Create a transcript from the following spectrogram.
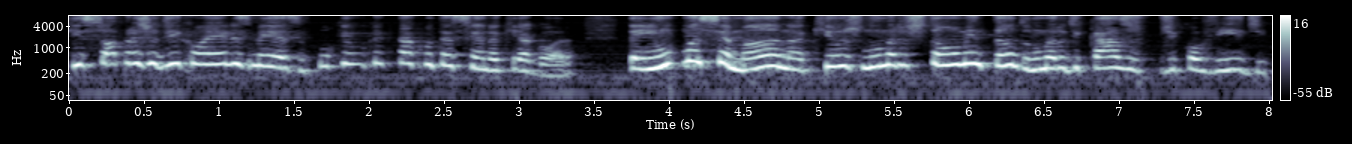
que só prejudicam eles mesmos. Porque o que está acontecendo aqui agora? Tem uma semana que os números estão aumentando, o número de casos de Covid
